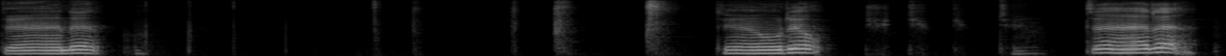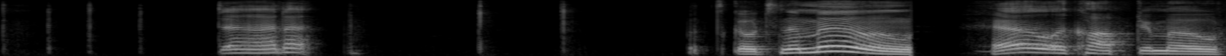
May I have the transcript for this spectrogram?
Da da. Do do. Da da. Da da. Let's go to the moon. Helicopter mode.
